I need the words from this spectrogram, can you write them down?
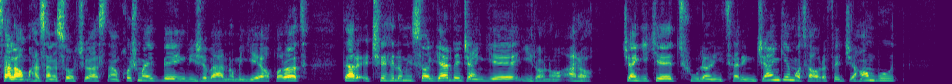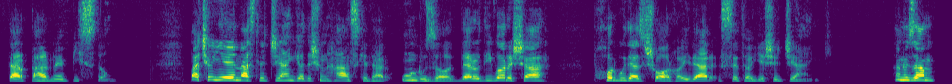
سلام حسن سرچو هستم. خوش اومدید به این ویژه برنامه یه آپارات در چهلمین سالگرد جنگ ایران و عراق. جنگی که طولانی ترین جنگ متعارف جهان بود در قرن بیستم. بچه های نسل جنگ یادشون هست که در اون روزا در و دیوار شهر پر بود از شعارهایی در ستایش جنگ. هنوزم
